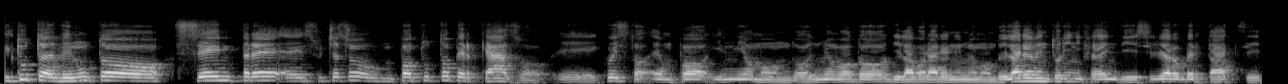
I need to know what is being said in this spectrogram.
Il tutto è avvenuto sempre, è successo un po' tutto per caso e questo è un po' il mio mondo, il mio modo di lavorare nel mio mondo. Ilaria Venturini Fendi, Silvia Robertazzi,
